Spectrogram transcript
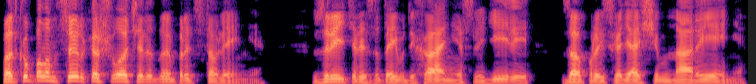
Под куполом цирка шло очередное представление. Зрители, затаив дыхание, следили за происходящим на арене.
